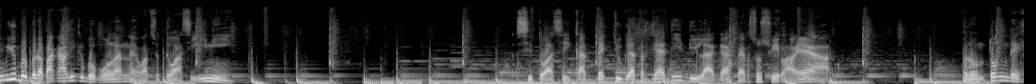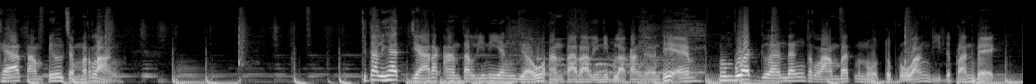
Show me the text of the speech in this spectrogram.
MU beberapa kali kebobolan lewat situasi ini. Situasi cutback juga terjadi di laga versus Villarreal. Beruntung De tampil cemerlang. Kita lihat jarak antar lini yang jauh antara lini belakang dengan DM membuat gelandang terlambat menutup ruang di depan back.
